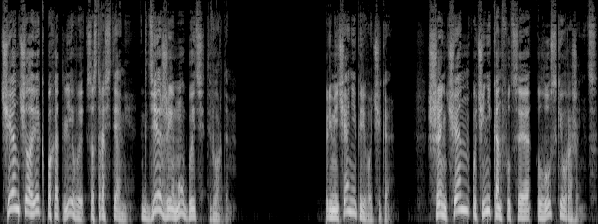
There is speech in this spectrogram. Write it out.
«Чен — человек похотливый, со страстями. Где же ему быть твердым?» Примечание переводчика. Шэнь Чен — ученик Конфуция, лузский уроженец.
